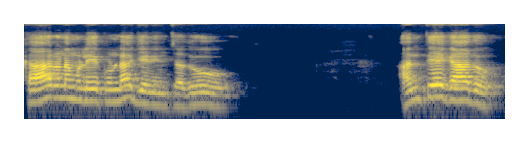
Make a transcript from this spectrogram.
కారణము లేకుండా జనించదు. అంతేకాదు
